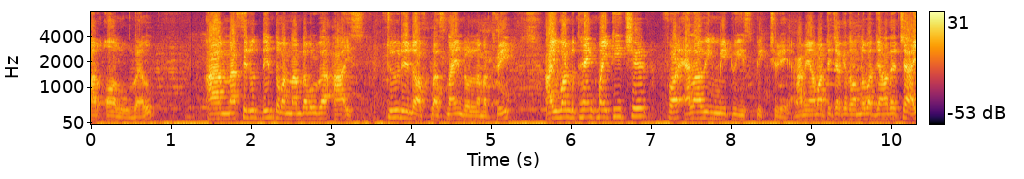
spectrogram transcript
are all well I am Nasiruddin তোমার নামটা বলবে I student of class nine roll number three I want to thank my teacher for allowing me to speak today আমি আমার টিচারকে ধন্যবাদ জানাতে চাই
